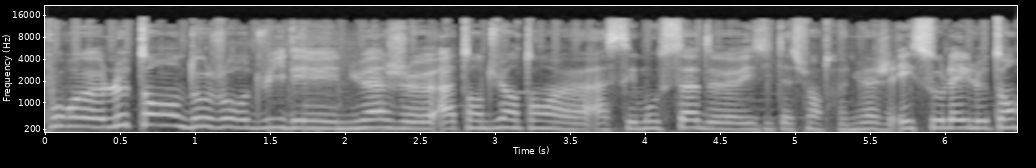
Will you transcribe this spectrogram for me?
Pour euh, le temps d'aujourd'hui, des nuages euh, attendus, un temps euh, assez maussade, hésitation entre nuages et soleil. Le temps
